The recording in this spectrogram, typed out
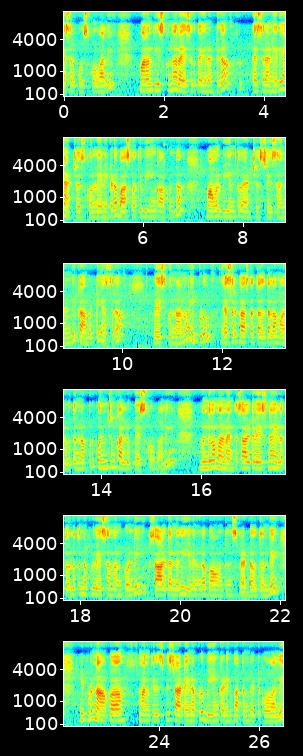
ఎసరు పోసుకోవాలి. మనం తీసుకున్న రైస్కి తగినట్టుగా ఎసరు అనేది యాడ్ చేసుకోవాలి. నేను ఇక్కడ బాస్మతి బియ్యం కాకుండా మామూలు బియ్యంతో యాడ్ చేసి చేశానండి. కాబట్టి ఎసర వేసుకున్నాను. ఇప్పుడు ఎసరు కాస్త తలతల మరుగుతున్నప్పుడు కొంచెం కల్లుప్పు వేసుకోవాలి. ముందుగా మనం ఎంత సాల్ట్ వేసినా ఇలా తొలుతున్నప్పుడు వేసామనుకోండి సాల్ట్ అనేది ఈవెన్గా బాగుంటుంది స్ప్రెడ్ అవుతుంది. ఇప్పుడు నాకు మనకి రెసిపీ స్టార్ట్ అయినప్పుడు బియ్యం కడిగి పక్కన పెట్టుకోవాలి.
